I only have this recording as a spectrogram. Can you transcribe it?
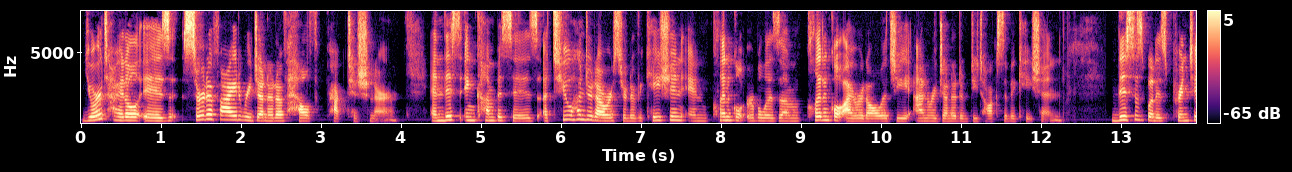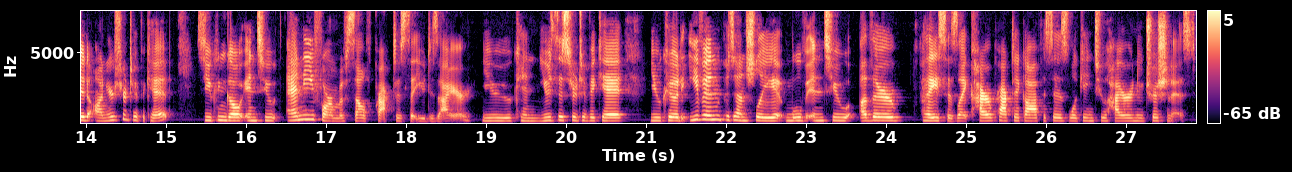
Your title is Certified Regenerative Health Practitioner, and this encompasses a 200 hour certification in clinical herbalism, clinical iridology, and regenerative detoxification. This is what is printed on your certificate. So you can go into any form of self practice that you desire. You can use this certificate. You could even potentially move into other places like chiropractic offices looking to hire a nutritionist.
